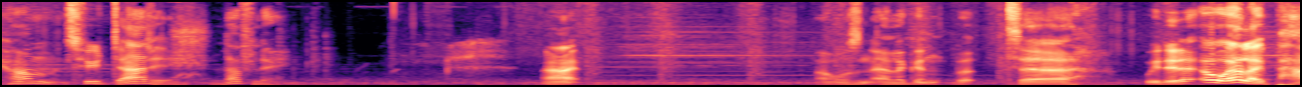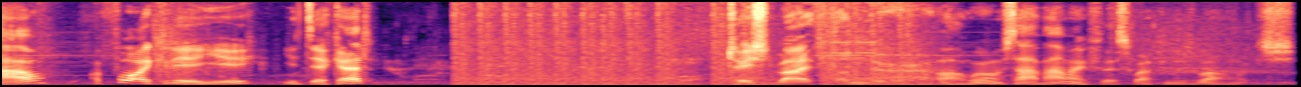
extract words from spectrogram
Come to daddy. Lovely. Alright. That wasn't elegant, but uh, we did it. Oh, hello, pal. I thought I could hear you, you dickhead. Taste my thunder. Oh, we're almost out of ammo for this weapon as well, which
